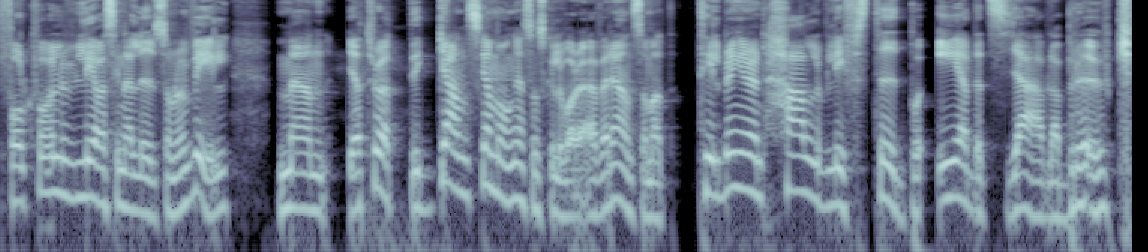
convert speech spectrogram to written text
Folk får väl leva sina liv som de vill, men jag tror att det är ganska många som skulle vara överens om att tillbringar du en halv livstid på Edets jävla bruk,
